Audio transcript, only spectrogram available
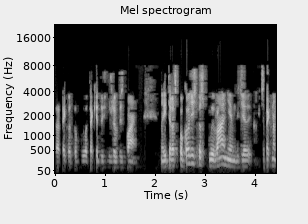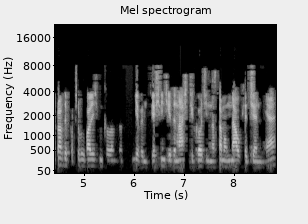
Dlatego to było takie dość duże wyzwanie. No i teraz pogodzić to z pływaniem, gdzie, gdzie tak naprawdę potrzebowaliśmy około, nie wiem, 10-11 godzin na samą naukę dziennie,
